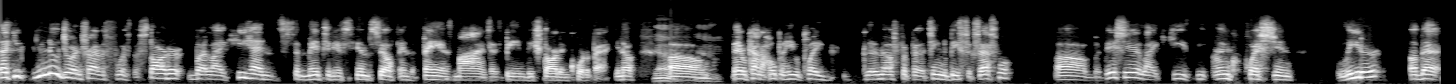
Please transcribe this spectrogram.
like you you knew Jordan Travis was the starter, but like he hadn't cemented his, himself in the fans' minds as being the starting quarterback. You know, yeah, um, yeah. they were kind of hoping he would play good enough for, for the team to be successful. Uh, but this year, like he's the unquestioned leader of that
